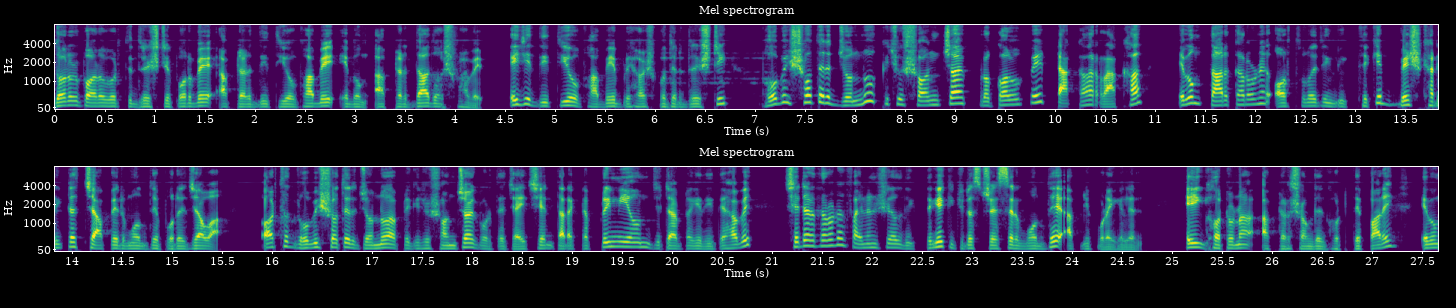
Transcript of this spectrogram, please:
ধনুর পরবর্তী দৃষ্টি পড়বে আপনার দ্বিতীয় ভাবে এবং আপনার দ্বাদশ ভাবে। এই যে দ্বিতীয় ভাবে বৃহস্পতির দৃষ্টি, ভবিষ্যতের জন্য কিছু সঞ্চয় প্রকল্পে টাকা রাখা এবং তার কারণে অর্থনৈতিক দিক থেকে বেশ খানিকটা চাপের মধ্যে পড়ে যাওয়া। অর্থাৎ ভবিষ্যতের জন্য আপনি কিছু সঞ্চয় করতে চাইছেন, তার একটা প্রিমিয়াম যেটা আপনাকে দিতে হবে, সেটার কারণে ফাইন্যান্সিয়াল দিক থেকে কিছুটা স্ট্রেসের মধ্যে আপনি পড়ে গেলেন। এই ঘটনা আপনার সঙ্গে ঘটতে পারে এবং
